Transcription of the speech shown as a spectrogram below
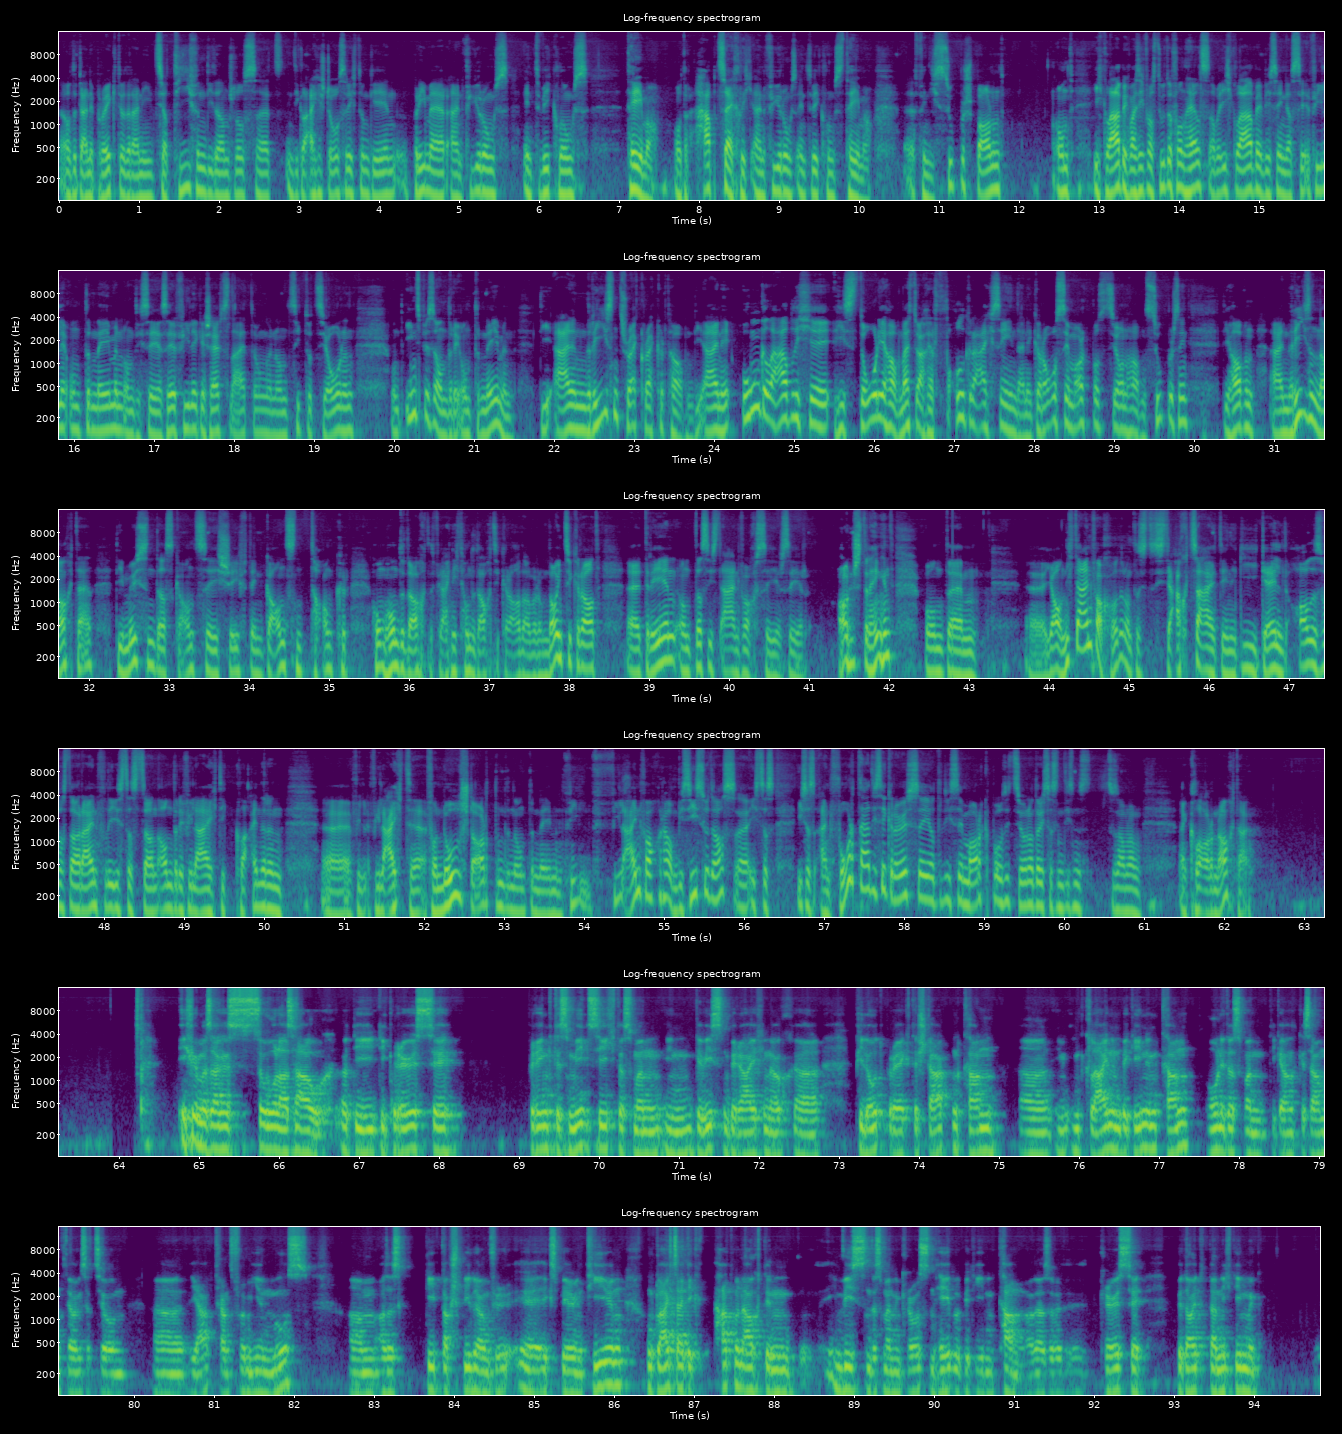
oder deine Projekte oder deine Initiativen, die dann am Schluss äh, in die gleiche Stoßrichtung gehen, primär ein Führungsentwicklungsthema oder hauptsächlich ein Führungsentwicklungsthema. Das finde ich super spannend. Und ich glaube, ich weiß nicht, was du davon hältst, aber ich glaube, wir sehen ja sehr viele Unternehmen und ich sehe sehr viele Geschäftsleitungen und Situationen und insbesondere Unternehmen, die einen riesen Track Record haben, die eine unglaubliche Historie haben, weißt du, auch erfolgreich sind, eine große Marktposition haben, super sind, die haben einen riesen Nachteil, die müssen das ganze Schiff, den ganzen Tanker um 180, vielleicht nicht 180 Grad, aber um 90 Grad äh, drehen und das ist einfach sehr, sehr anstrengend und ähm, äh, ja, nicht einfach, oder? Und das, das, ist ja auch Zeit, Energie, Geld, alles, was da reinfließt, dass dann andere vielleicht die kleineren, äh, vielleicht äh, von Null startenden Unternehmen viel, viel einfacher haben. Wie siehst du das? Äh, ist das? Ist das ein Vorteil, diese Größe oder diese Marktposition, oder ist das in diesem Zusammenhang ein klarer Nachteil? Ich würde mal sagen, sowohl als auch. Die, die Größe bringt es mit sich, dass man in gewissen Bereichen auch äh, Pilotprojekte starten kann, äh, im, im, Kleinen beginnen kann, ohne dass man die gesamte Organisation äh, ja, transformieren muss. Ähm, also es gibt auch Spielraum für äh, Experimentieren und gleichzeitig hat man auch den, im Wissen, dass man einen großen Hebel bedienen kann. Oder? Also äh, Größe bedeutet dann nicht immer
